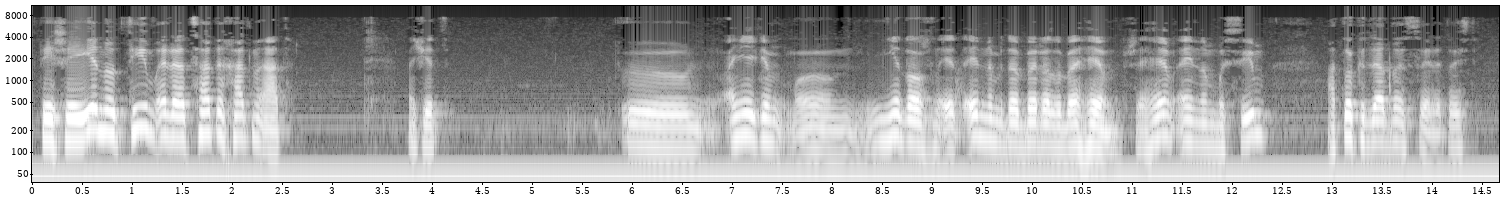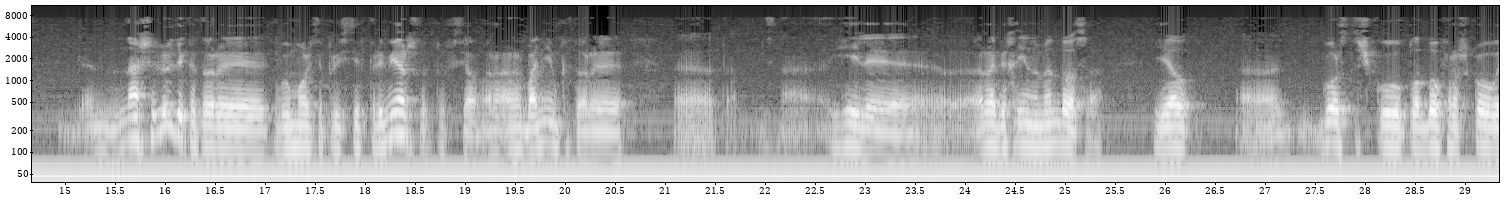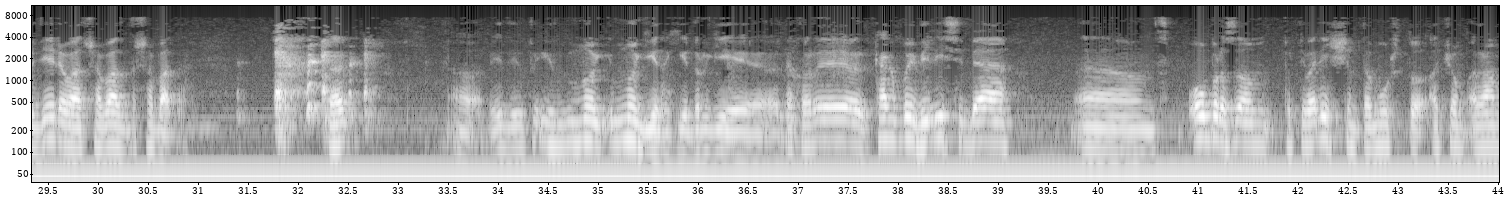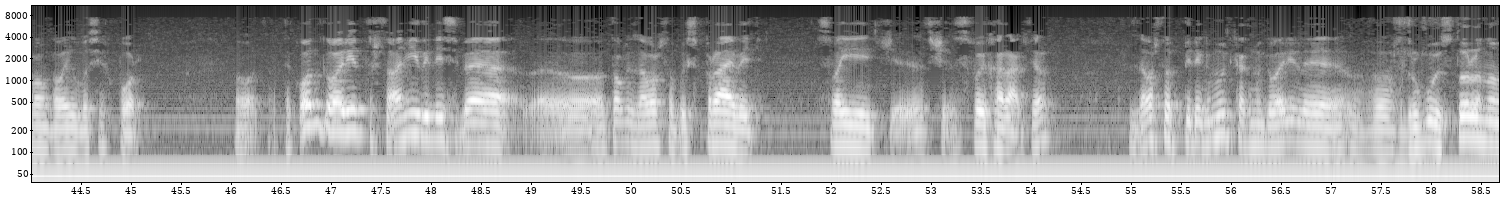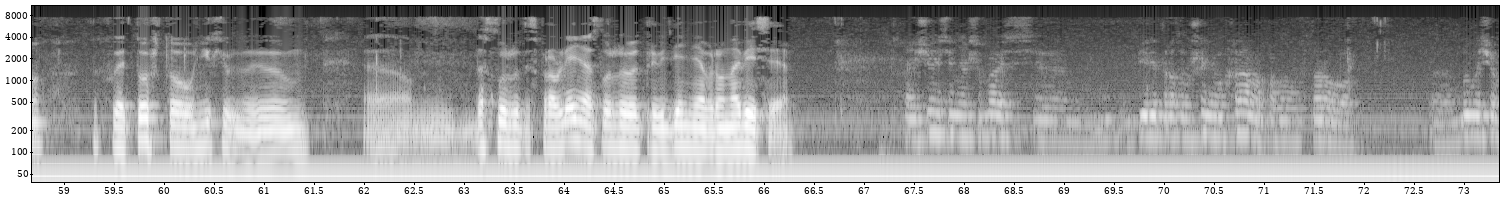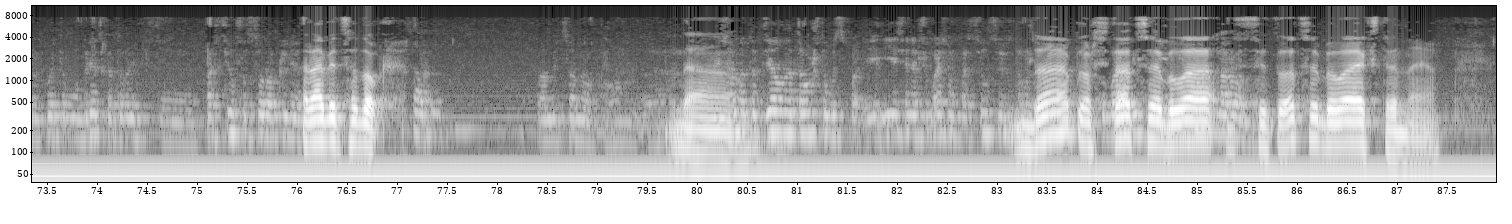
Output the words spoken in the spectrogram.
тешеену тим эла цат эхат меат. Значит, Э, они этим э, не должны, энным дабер бахем, шехем энным мусим, а только для одной цели. То есть наши люди, которые вы можете привести в пример, что все, рабаним, которые э, там, не знаю, ели э, Раби Ханина Мендоса, ел э, горсточку плодов рожкового дерева от шабата до шабата. Так? Вот. И, и, и многие, многие такие другие, которые как бы вели себя э, образом противоречащим тому, что, о чем Рамбам говорил до сих пор. Вот. Так он говорит, что они вели себя э, только для того, чтобы исправить свои, свой характер, для того, чтобы перегнуть, как мы говорили, в, в другую сторону, так сказать, то, что у них э, заслуживает исправления, заслуживает приведения в равновесие. А еще, если не ошибаюсь, э, перед разрушением храма, по-моему, второго, э, был еще какой-то мудрец, который э, постился 40 лет. Раби Цадок. Раби Цадок. Да. То есть он это делал для того, чтобы, если не ошибаюсь, он постился того, Да, потому что ситуация была, ситуация была экстренная.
